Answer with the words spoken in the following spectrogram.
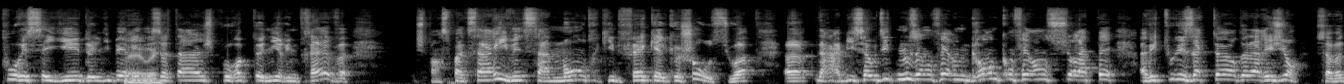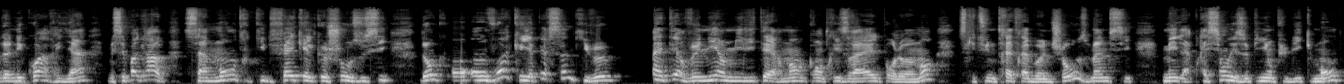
pour essayer de libérer Ouais, les ouais. otages, pour obtenir une trêve. Je pense pas que ça arrive, mais ça montre qu'il fait quelque chose, tu vois. Euh, L'Arabie Saoudite, nous allons faire une grande conférence sur la paix avec tous les acteurs de la région. Ça va donner quoi? Rien, mais c'est pas grave. Ça montre qu'il fait quelque chose aussi. Donc, on, voit qu'il y a personne qui veut intervenir militairement contre Israël pour le moment, ce qui est une très très bonne chose, même si, mais la pression des opinions publiques monte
